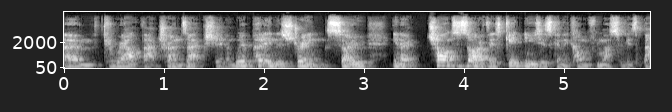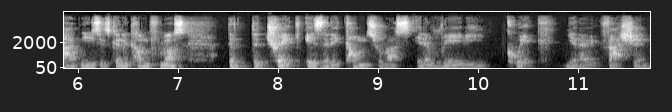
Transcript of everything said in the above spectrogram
um, throughout that transaction and we're pulling the strings. So, you know, chances are if there's good news, it's going to come from us. If it's bad news, it's going to come from us. The, the trick is that it comes from us in a really quick you know fashion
